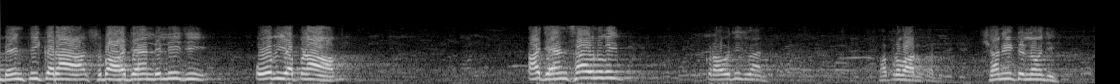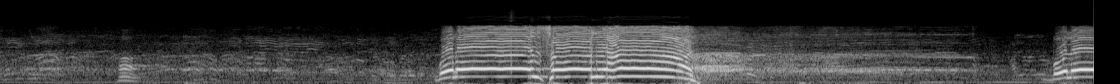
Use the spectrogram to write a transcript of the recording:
ਬੇਨਤੀ ਕਰਾਂ ਸੁਭਾਸ਼ ਜੈਨ ਲਿੱਲੀ ਜੀ, ਉਹ ਵੀ ਆਪਣਾ ਆ ਜੈਨ ਸਾਹਿਬ ਨੂੰ ਵੀ ਕਰਾਓ ਜੀ ਜਵਾਨ। ਹਾਂ ਪਰਿਵਾਰ ਨੂੰ ਕਰੋ ਸ਼ਨੀ ਢਿੱਲੋਂ ਜੀ। ਹਾਂ। ਬੋਲੇ ਸੋਨਿਆ ਬੋਲੇ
